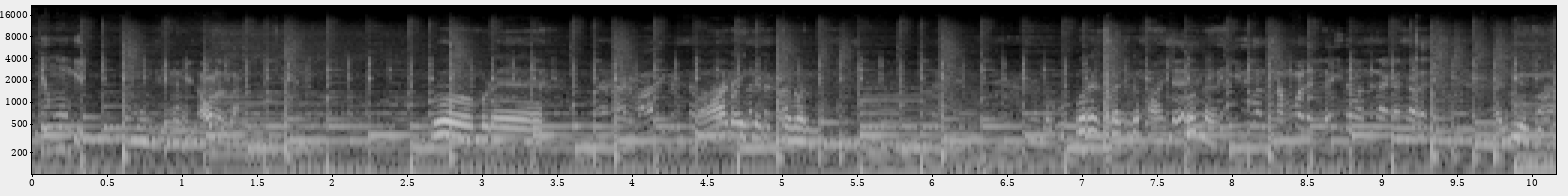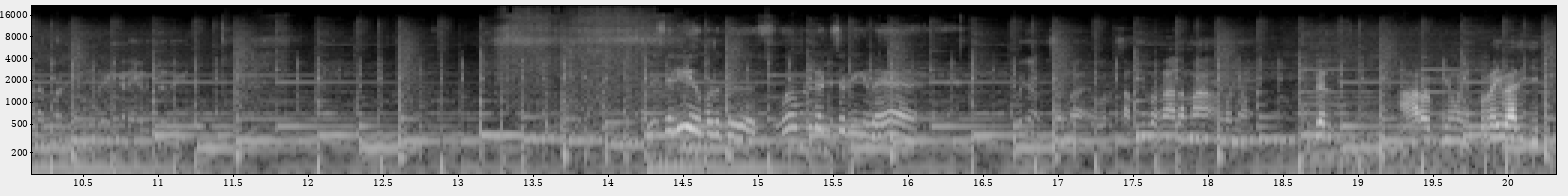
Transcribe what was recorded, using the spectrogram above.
இது மூங்கில் மூங்கில் அவ்வளோதான் இப்போ உங்களோட வாடகை கிடக்கு இல்லை. இது வந்து நம்ம இல்லை. இது வந்து நாங்கள் கடை சரி உங்களுக்கு சுகம் இல்லைன்னு சொன்னீங்களே. கொஞ்சம் ஒரு சமீப காலமாக கொஞ்சம் உடல் ஆரோக்கியம் குறைவாக இருக்கு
